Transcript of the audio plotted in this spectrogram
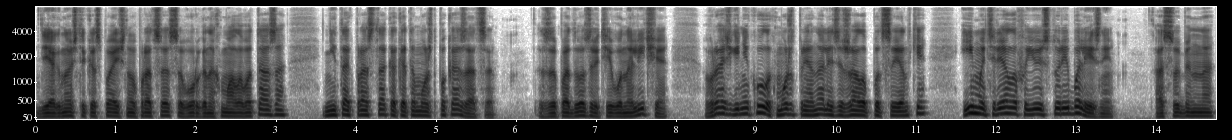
Диагностика спаечного процесса в органах малого таза не так проста, как это может показаться. Заподозрить его наличие врач-гинеколог может при анализе жалоб пациентки и материалов ее истории болезни, особенно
